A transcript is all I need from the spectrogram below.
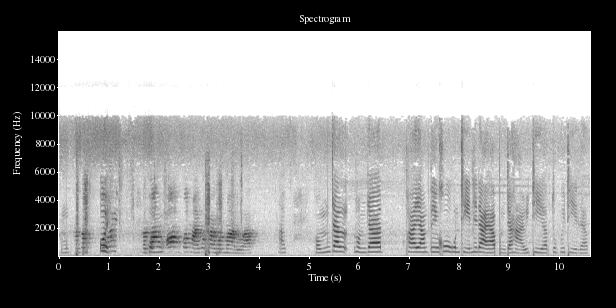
เราต้องอุ้ย เราต้องอ้อมต้นไม้วนไปวนมาดูครับ ผมจะผมจะพยายามตีคู่คุณทีนให้ได้ครับ ผมจะหาวิธีครับทุกวิธีเลยครับ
